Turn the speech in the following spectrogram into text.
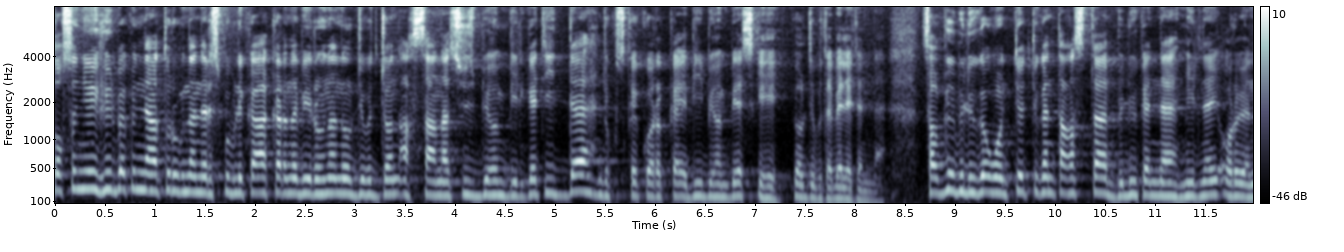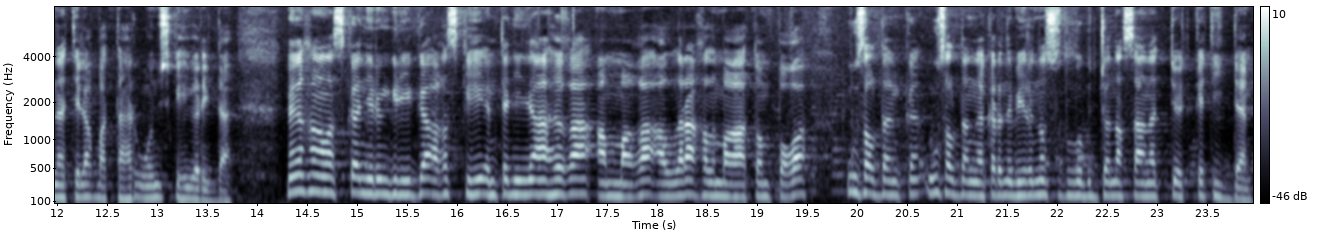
Тоқсын үй хүрбекін нәтұрығынан республика коронавирусынан ылжыбыт жон ақсана сүз бүйін бірге тейді, жүкіскай көрікка әбей бүйін бескеhi ылжыбыта бәлетінні. Салғы бүлігі 14 түген тағыста бүлігенне мирней орыйына телек баттағыр 13 кеhi ғырыйды. Мәңі қаңаласқа нерінгірігі ағыз кеhi әмтәніне ахыға, аммаға, аллара қалымаға томпоға, Узалданға коронавирусынан сұтылы бұд жон ақсана төтке тейді.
